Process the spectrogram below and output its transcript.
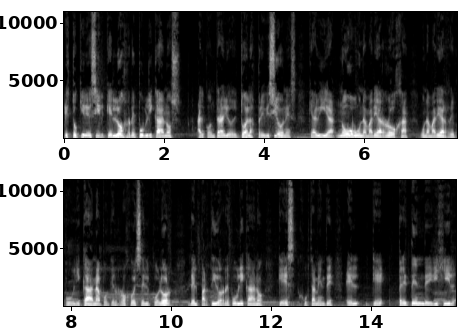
Esto quiere decir que los republicanos al contrario de todas las previsiones que había, no hubo una marea roja, una marea republicana, porque el rojo es el color del Partido Republicano, que es justamente el que pretende dirigir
